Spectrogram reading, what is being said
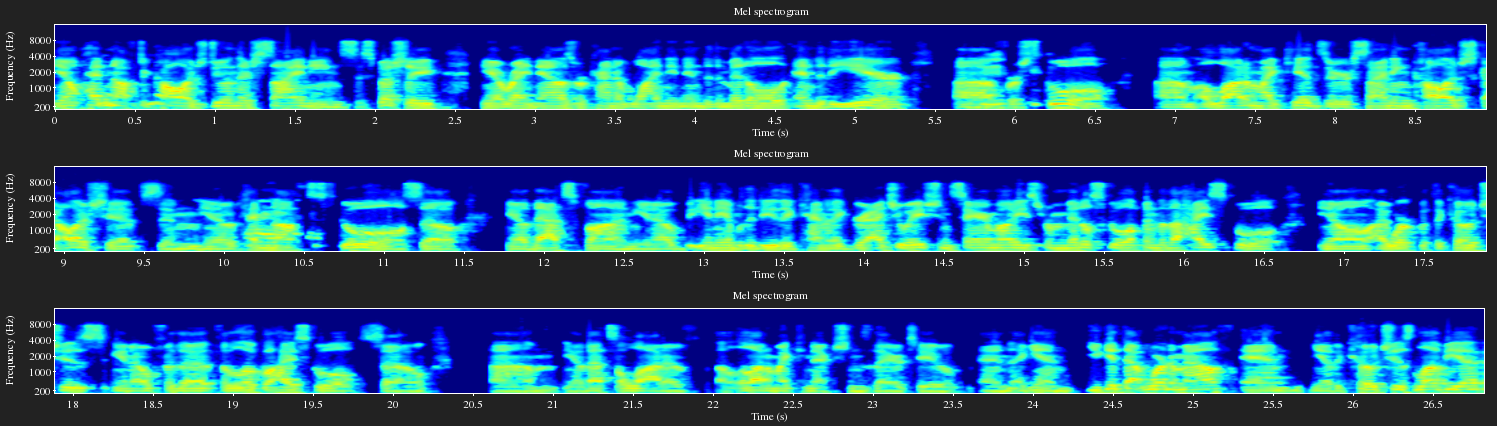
you know, heading off to college, doing their signings, especially, you know, right now as we're kind of winding into the middle end of the year uh, mm-hmm. for school. Um, a lot of my kids are signing college scholarships and, you know, heading off to school. So you know that's fun you know being able to do the kind of the graduation ceremonies from middle school up into the high school you know i work with the coaches you know for the for the local high school so um, you know that's a lot of a lot of my connections there too and again you get that word of mouth and you know the coaches love you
